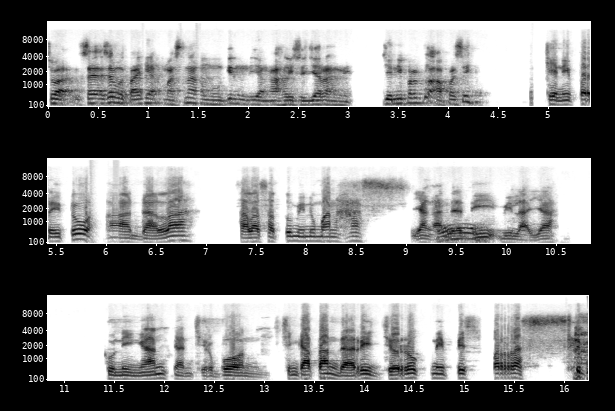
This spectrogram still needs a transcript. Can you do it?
Coba saya saya mau tanya Mas Nang mungkin yang ahli sejarah nih. Jennifer itu apa sih? Jennifer itu adalah salah satu minuman khas yang ada oh. di wilayah Kuningan dan Cirebon. Singkatan dari jeruk nipis peres. Itu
